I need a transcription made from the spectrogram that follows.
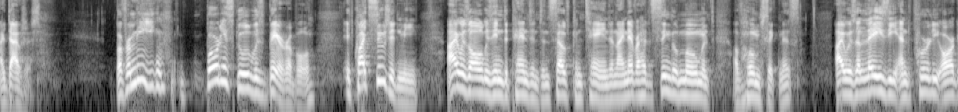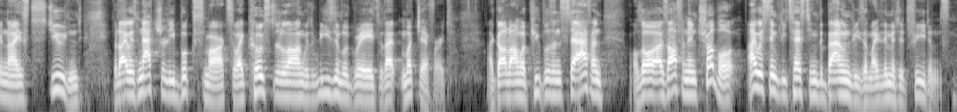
I doubt it. But for me, boarding school was bearable. It quite suited me. I was always independent and self contained, and I never had a single moment of homesickness. I was a lazy and poorly organized student, but I was naturally book smart, so I coasted along with reasonable grades without much effort. I got on with pupils and staff, and although I was often in trouble, I was simply testing the boundaries of my limited freedoms.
